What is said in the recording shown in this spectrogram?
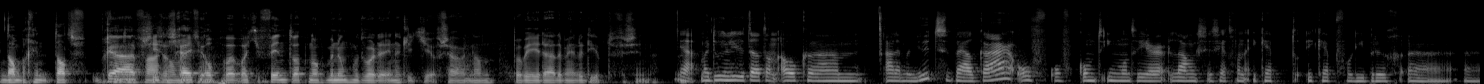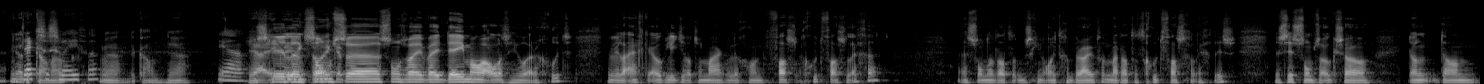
En dan begint dat... Begint ja, dan precies. vaak Dan schrijf je op wat je vindt wat nog benoemd moet worden in het liedje of zo. En dan probeer je daar de melodie op te verzinnen. Ja, maar doen jullie dat dan ook um, à la minuut bij elkaar? Of, of komt iemand weer langs en zegt van ik heb, ik heb voor die brug uh, uh, ja, tekst geschreven? Ja, dat kan, ja. Ja, ja verschillend. Soms, heb... uh, soms wij, wij demo alles heel erg goed. We willen eigenlijk elk liedje wat we maken, willen gewoon vast, goed vastleggen. Uh, zonder dat het misschien ooit gebruikt wordt, maar dat het goed vastgelegd is. Dus het is soms ook zo, dan, dan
